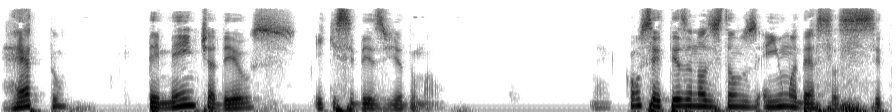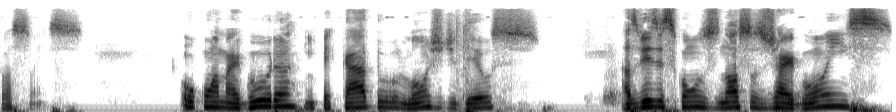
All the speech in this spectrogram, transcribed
reto, temente a Deus e que se desvia do mal. Com certeza nós estamos em uma dessas situações. ou com amargura, em pecado, longe de Deus, às vezes com os nossos jargões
